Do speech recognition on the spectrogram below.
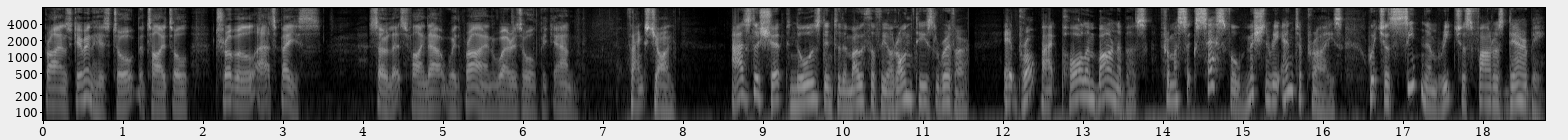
Brian's given his talk the title Trouble at Base. So let's find out with Brian where it all began. Thanks, John. As the ship nosed into the mouth of the Orontes River, it brought back Paul and Barnabas from a successful missionary enterprise which has seen them reach as far as Derbe.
